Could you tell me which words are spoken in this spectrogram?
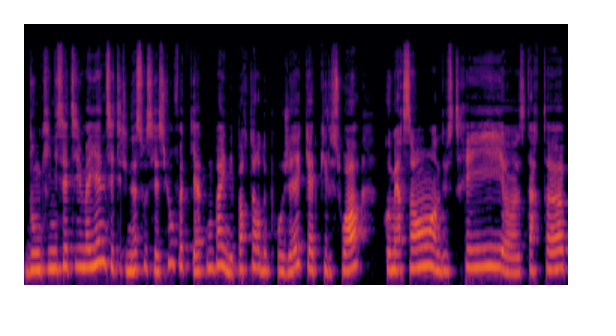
Donc, Initiative Mayenne, c'est une association en fait qui accompagne les porteurs de projets, quels qu'ils soient, commerçants, industrie, euh, start-up,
